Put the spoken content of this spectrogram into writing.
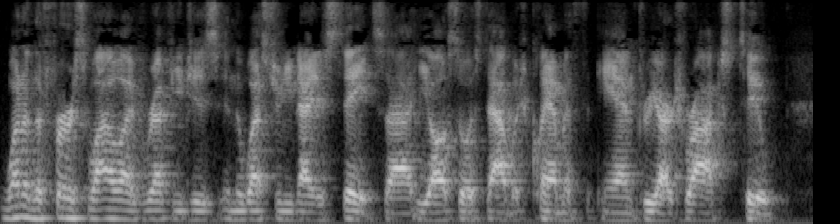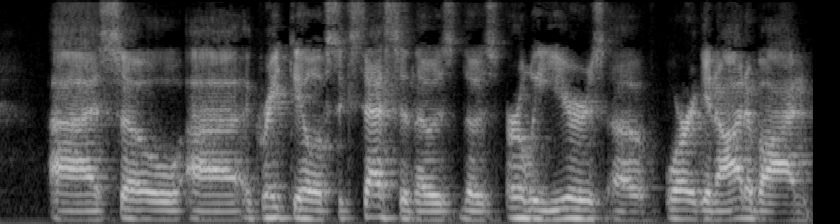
one of the first wildlife refuges in the western United States. Uh, he also established Klamath and Three Arch Rocks too. Uh, so uh, a great deal of success in those those early years of Oregon Audubon.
